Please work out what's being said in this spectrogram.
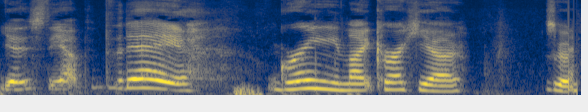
Yeah, it's the outfit of the day. Green like Korekiyo. It's good.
